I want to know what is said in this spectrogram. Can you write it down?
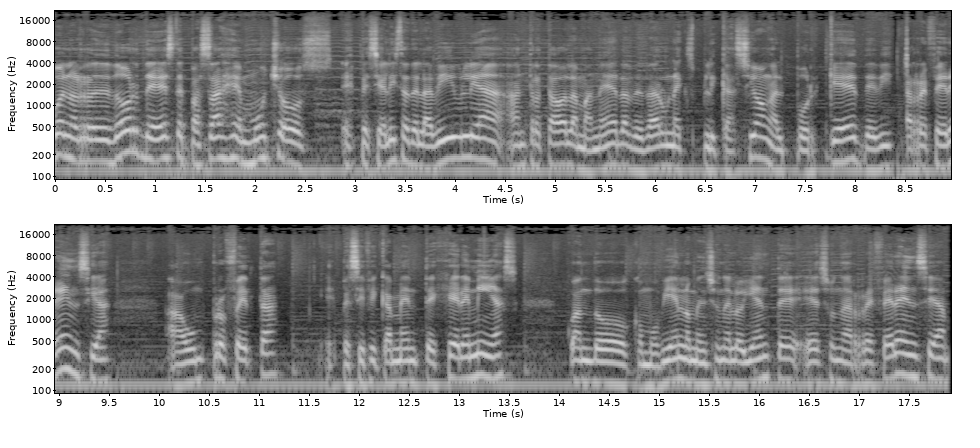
Bueno, alrededor de este pasaje muchos especialistas de la Biblia han tratado la manera de dar una explicación al porqué de dicha referencia a un profeta específicamente Jeremías, cuando, como bien lo menciona el oyente, es una referencia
